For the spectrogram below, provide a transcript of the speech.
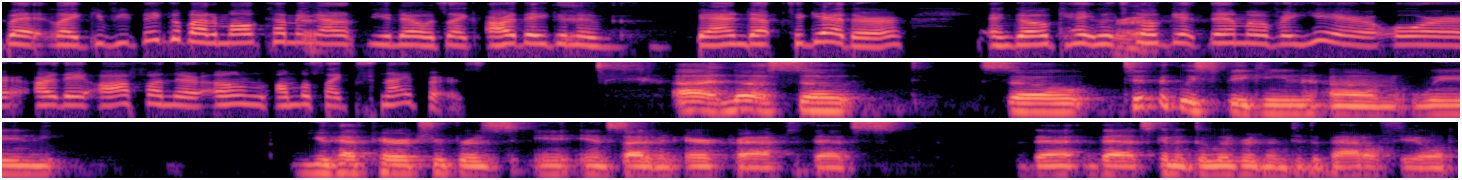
but like if you think about them all coming out, you know, it's like, are they going to band up together and go, okay, let's right. go get them over here, or are they off on their own, almost like snipers? Uh, no. So, so typically speaking, um, when you have paratroopers in, inside of an aircraft that's that that's going to deliver them to the battlefield.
